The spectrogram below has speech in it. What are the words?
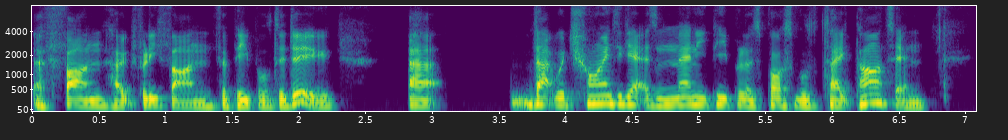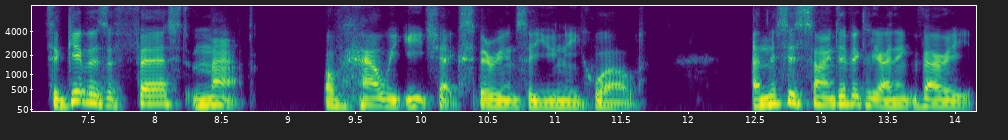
are fun, hopefully fun for people to do. Uh, that we're trying to get as many people as possible to take part in to give us a first map of how we each experience a unique world. And this is scientifically, I think, very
